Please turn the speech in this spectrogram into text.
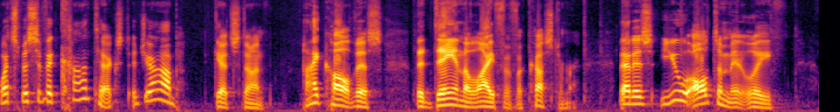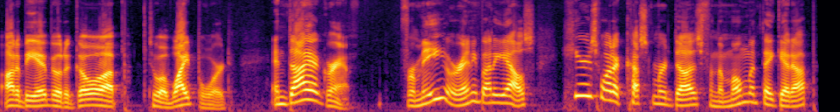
what specific context a job gets done. I call this the day in the life of a customer. That is, you ultimately ought to be able to go up to a whiteboard and diagram for me or anybody else. Here's what a customer does from the moment they get up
